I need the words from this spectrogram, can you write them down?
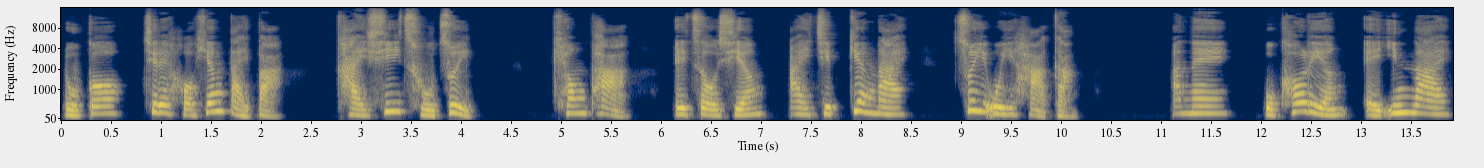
如果即个复兴大坝开始储水，恐怕会造成埃及境内水位下降，安尼有可能会引来。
